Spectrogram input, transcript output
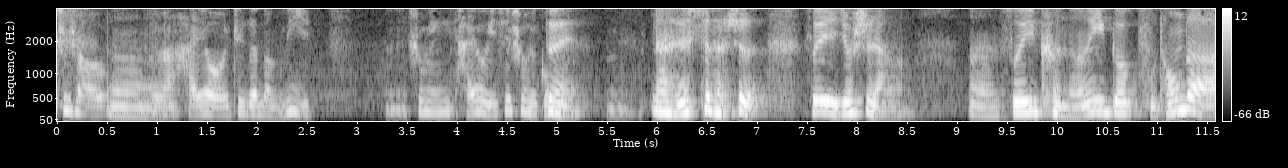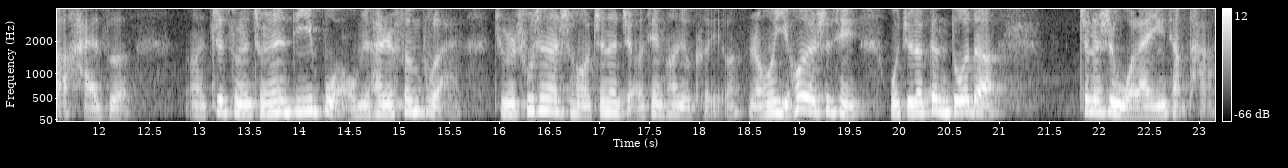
至少，嗯，对吧？还有这个能力，嗯，说明还有一些社会功能。对，哎，是的，是的，所以就释然了。嗯，所以可能一个普通的孩子，呃，这从首先是第一步，我们就开始分步来，就是出生的时候真的只要健康就可以了。然后以后的事情，我觉得更多的真的是我来影响他，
